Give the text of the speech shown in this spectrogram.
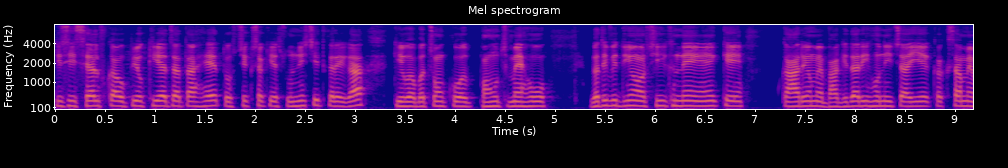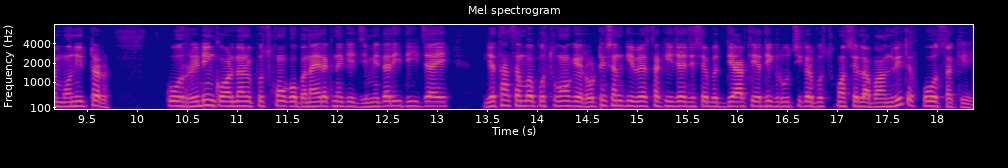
किसी सेल्फ का उपयोग किया जाता है तो शिक्षक यह सुनिश्चित करेगा कि वह बच्चों को पहुँच में हो। गतिविधियों और सीखने के कार्यों में भागीदारी होनी चाहिए। कक्षा में मॉनिटर को रीडिंग कॉर्नर में पुस्तकों को बनाए रखने की ज़िम्मेदारी दी जाए। यथासंभव पुस्तकों के रोटेशन की व्यवस्था की जाए, जिससे विद्यार्थी अधिक रुचिकर पुस्तकों से लाभान्वित हो सके।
